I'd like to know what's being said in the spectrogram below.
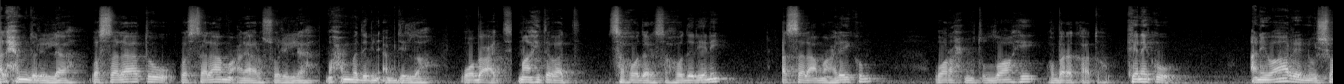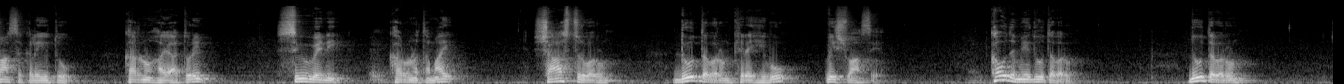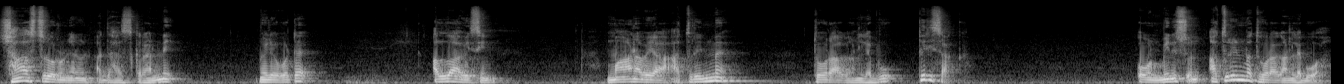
අල්හම්දුලිල්ලාහ් වස්සලාතු වස්සලාමු අලා රසූලිල්ලාහ් මුහම්මද් බින් අබ්දුල්ලාහ් වබඅද් මාහිතවත් සහෝදර සහෝදරියනි අස්සලාමු අලයිකුම් වරහමතුල්ලාහි වබරකාතුහු කෙනෙකු අනිවාර්යෙන් විශ්වාස කළ යුතු කරුණු හය අතුරින් සිව්වෙනි කරුණ තමයි ශාස්ත්‍රවරුන් දූතවරුන් කෙරෙහි වූ විශ්වාසය. කවුද මේ දූතවරුන්? දූතවරුන් ශාස්ත්‍රවරුන් යනුවෙන් අදහස් කරන්නේ මෙලොවට අල්ලා විසින් මානවයා අතුරින්ම තෝරාගන්න ලැබූ පිරිසක්. ඔවුන් මිනිසුන් අතුරින්ම තෝරාගන්න ලැබුවා.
